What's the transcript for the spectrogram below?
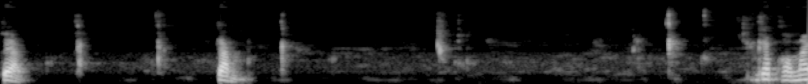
แซ่บจำกับข้าไม้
